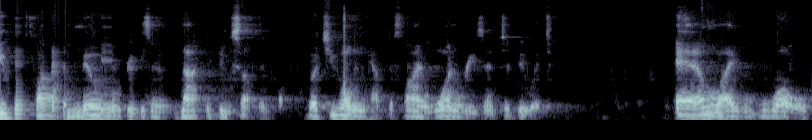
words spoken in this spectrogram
"You can find a million reasons not to do something, but you only have to find one reason to do it." And I'm like, "Whoa,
